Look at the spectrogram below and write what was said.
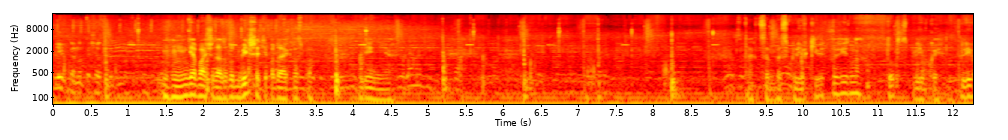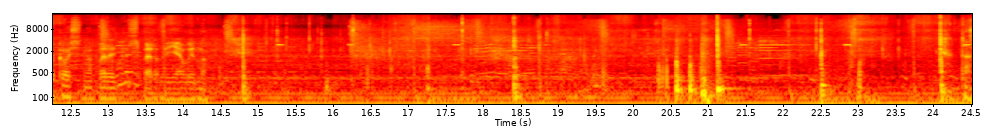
Плівка на початку. Угу, я бачу, да, тут більше, типу, да, якраз по лінії. Це без плівки відповідно. Тут з плівкою. Плівка ось наперед, спереду є видно. Так,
